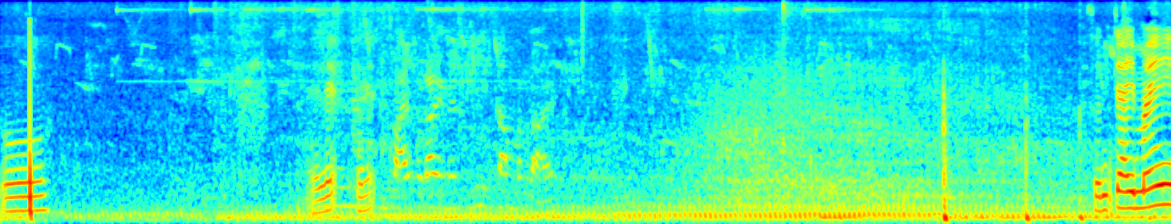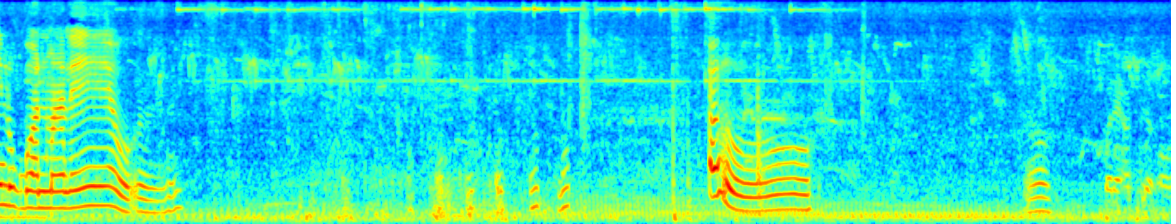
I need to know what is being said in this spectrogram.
โอ้ไปแล้วไปแล้วหลายก็ได้แม่ที่กำมันหลายสนใจไหมลูกบอลมาแล้วเออลุกลุกโอ้โอ้ บ่ได้เอาเสือกออก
